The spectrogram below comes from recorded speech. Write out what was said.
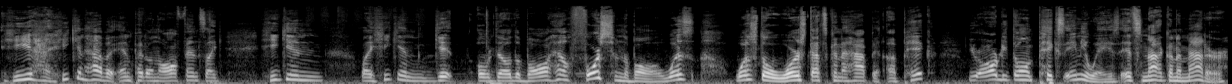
he he can have an input on the offense. Like he can like he can get Odell the ball. Hell, force him the ball. What's what's the worst that's gonna happen? A pick? You're already throwing picks anyways. It's not gonna matter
